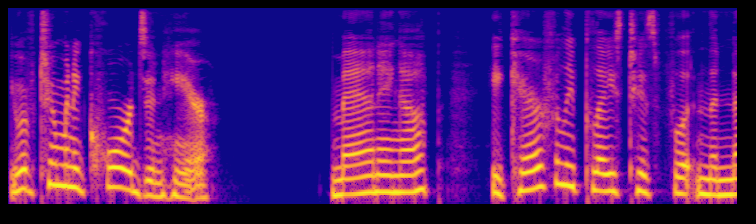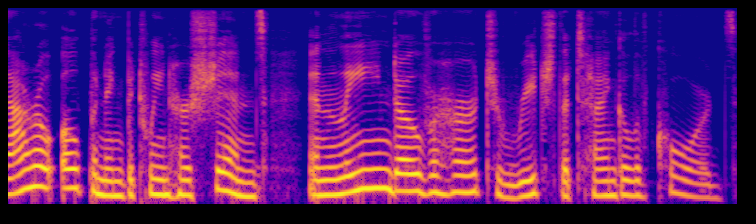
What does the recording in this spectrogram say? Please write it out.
You have too many cords in here. Manning up, he carefully placed his foot in the narrow opening between her shins and leaned over her to reach the tangle of cords.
